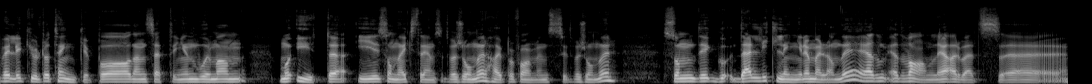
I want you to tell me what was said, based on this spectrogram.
veldig kult å tenke på den settingen hvor man må yte i sånne ekstremsituasjoner, high performance-situasjoner. Som det, er litt lengre mellom de i et, vanlig arbeids, eh,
